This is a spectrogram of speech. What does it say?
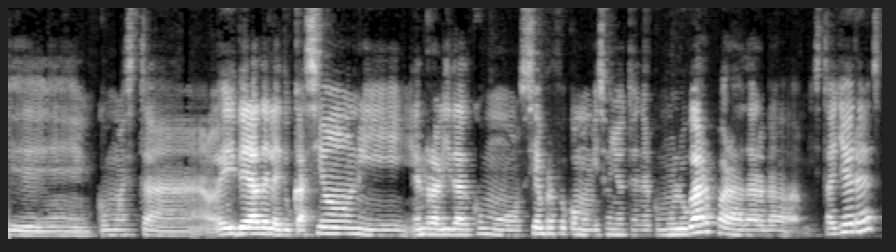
Eh, como esta idea de la educación y en realidad como siempre fue como mi sueño tener como un lugar para dar mis talleres,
